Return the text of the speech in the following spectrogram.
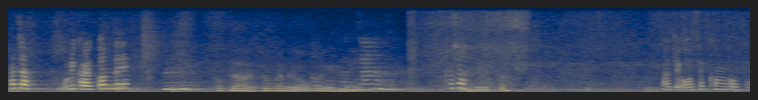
가자. 우리 갈 건데. 포타 결국엔 내가 오버리겠네. 가자. 안 되겠다. 아직 어색한가 봐.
